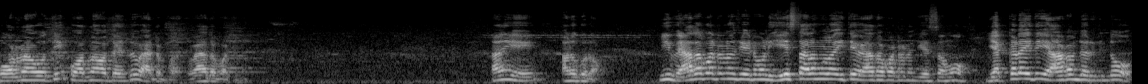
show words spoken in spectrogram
పూర్ణావతి పూర్ణావతి అయితే వేట ప- వేద పట్టడం అని అనుకున్నాం. ఈ వేద పట్టణం చేయడం వల్ల ఏ స్థలంలో అయితే వేద పట్టణం చేస్తామో ఎక్కడైతే యాగం జరిగిందో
